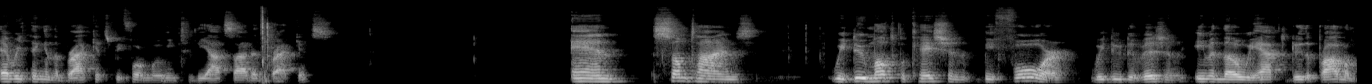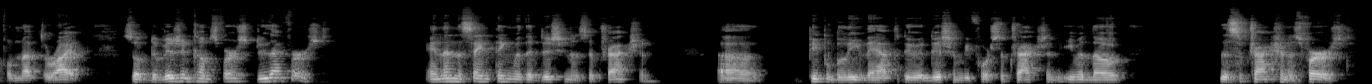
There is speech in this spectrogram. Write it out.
everything in the brackets before moving to the outside of the brackets. And sometimes we do multiplication before we do division, even though we have to do the problem from left to right. So if division comes first, do that first. And then the same thing with addition and subtraction. Uh, people believe they have to do addition before subtraction, even though the subtraction is first.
